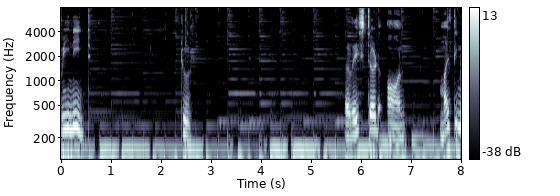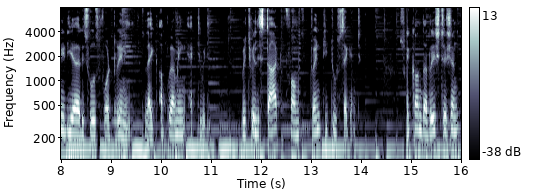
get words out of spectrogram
we need to registered on multimedia resource for training like upcoming activity which will start from 22 second. So click on the registration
